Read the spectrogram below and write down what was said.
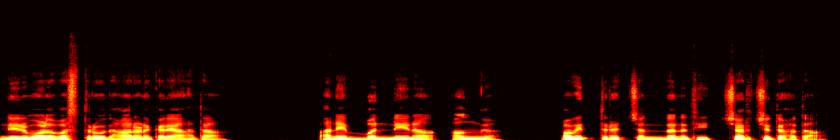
નિર્મળ વસ્ત્રો ધારણ કર્યા હતા અને બંનેના અંગ પવિત્ર ચંદનથી ચર્ચિત હતા.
